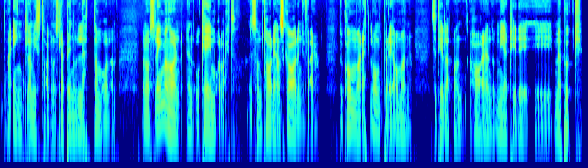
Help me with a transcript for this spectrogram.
de här enkla misstagen och släpper in de lätta målen. Men om så länge man har en, en okej målvakt som tar det han ska ungefär, då kommer man rätt långt på det om man ser till att man har ändå mer tid i, i, med puck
